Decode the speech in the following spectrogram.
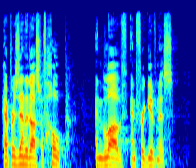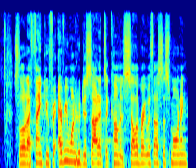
have presented us with hope and love and forgiveness. So, Lord, I thank you for everyone who decided to come and celebrate with us this morning.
